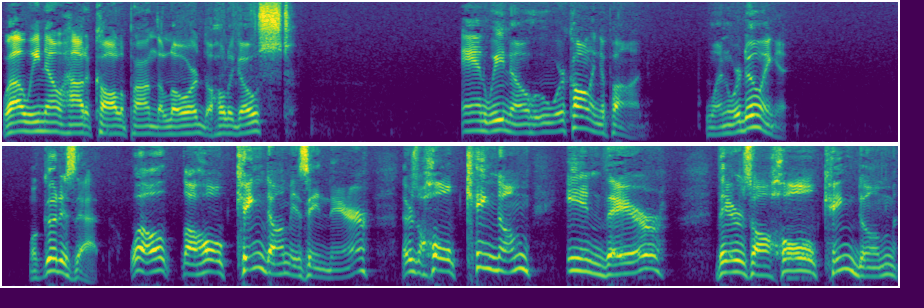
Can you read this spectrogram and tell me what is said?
Well we know how to call upon the Lord the Holy Ghost. And we know who we're calling upon when we're doing it. What good is that well the whole kingdom is in there. There's a whole kingdom in there. There's a whole kingdom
